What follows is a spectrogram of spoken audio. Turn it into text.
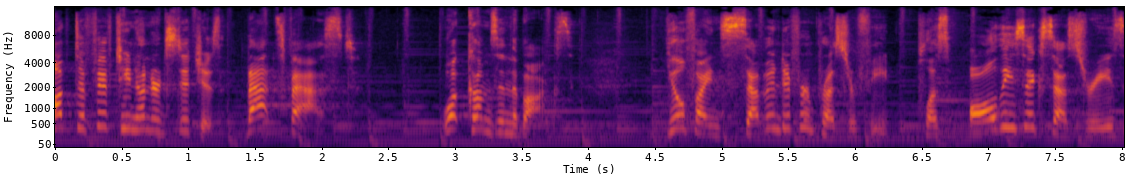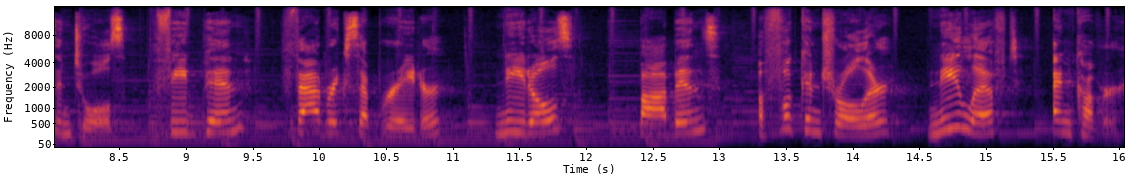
Up to 1,500 stitches, that's fast. What comes in the box? You'll find seven different presser feet, plus all these accessories and tools, feed pin, fabric separator, needles, bobbins, a foot controller, knee lift, and cover.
